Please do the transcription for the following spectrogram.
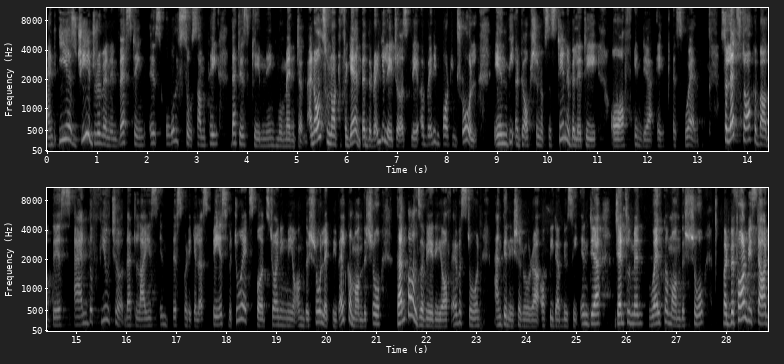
and ESG driven investing is also something that is gaining momentum. And also, not to forget that the regulators play a very important role in the adoption of sustainability of India Inc. as well. So, let's talk about this and the future that lies in this particular space with two experts joining me on the show. Let me welcome on the show Dhanpal Jhaveri of Everstone and Dinesh Arora of PwC India. Gentlemen, welcome on the show. But before we start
